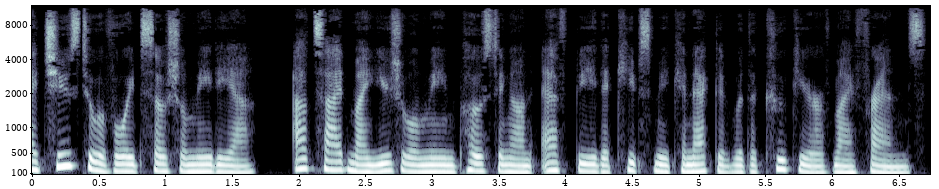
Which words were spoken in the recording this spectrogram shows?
I choose to avoid social media, outside my usual meme posting on FB that keeps me connected with the kookier of my friends.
